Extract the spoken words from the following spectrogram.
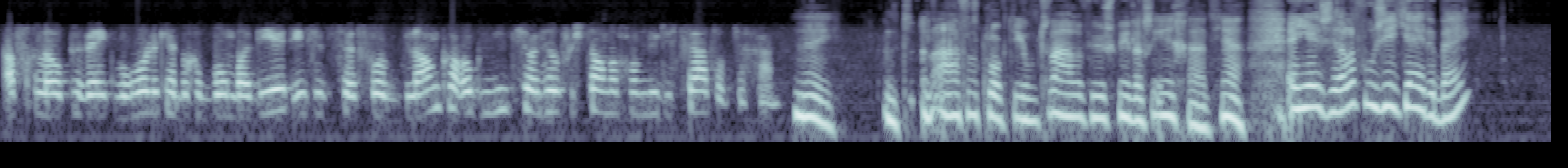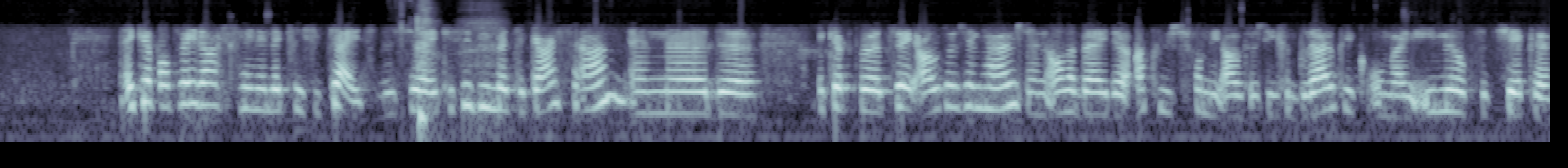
afgelopen week behoorlijk hebben gebombardeerd... is het voor blanken ook niet zo heel verstandig om nu de straat op te gaan. Nee, een, een avondklok die om 12 uur 's middags ingaat, ja. En jij zelf, hoe zit jij erbij? Ik heb al twee dagen geen elektriciteit. Dus uh, ik zit nu met de kaarsen aan. En uh, de, ik heb uh, twee auto's in huis. En allebei de accu's van die auto's die gebruik ik om mijn e-mail te checken.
